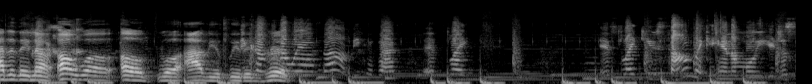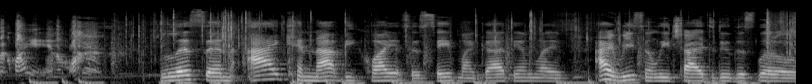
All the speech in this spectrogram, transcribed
How do they know? Oh well, oh well. Obviously, the Because drip. of the way I sound. Because I, it's like, it's like you sound like an animal. You're just a quiet animal. Listen, I cannot be quiet to save my goddamn life. I recently tried to do this little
